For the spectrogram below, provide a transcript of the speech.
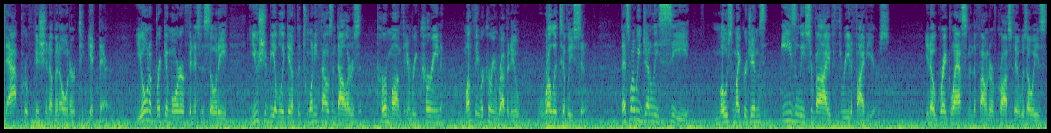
that proficient of an owner to get there. You own a brick and mortar fitness facility, you should be able to get up to $20,000 per month in recurring, monthly recurring revenue relatively soon. That's why we generally see most micro gyms easily survive three to five years. You know, Greg Glassman, the founder of CrossFit, was always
